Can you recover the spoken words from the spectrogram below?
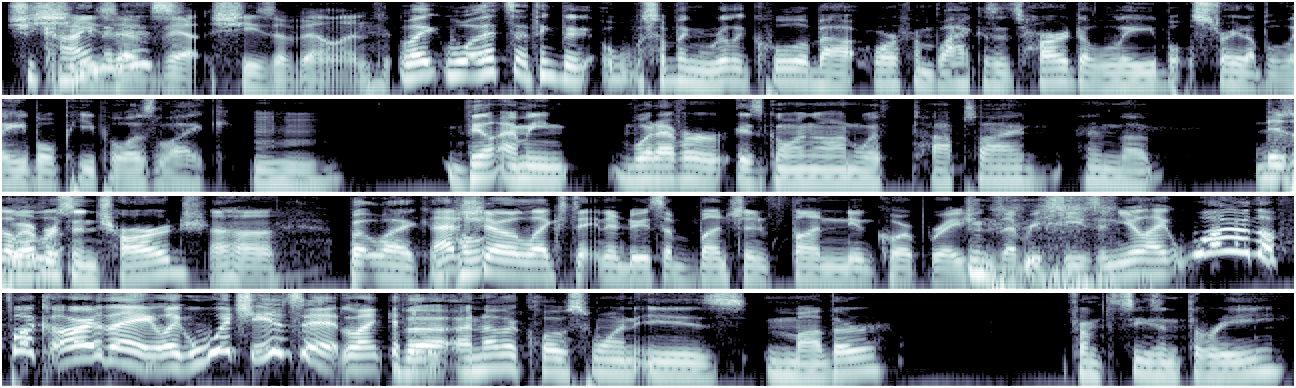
She kind she's of a is. she's a villain. like, well, that's I think the, something really cool about Orphan Black is it's hard to label straight up label people as like Mm-hmm. I mean, whatever is going on with Topside and the There's whoever's in charge. uh huh. But like That Hel- show likes to introduce a bunch of fun new corporations every season. You're like, where the fuck are they? Like, which is it? Like, the another close one is Mother from season three.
